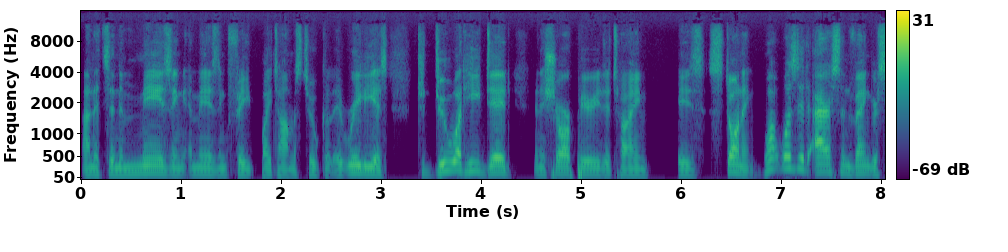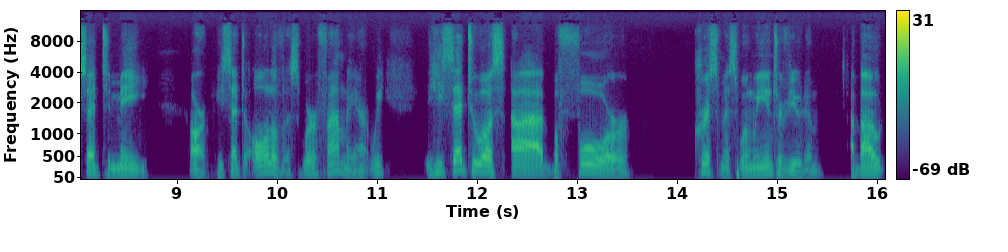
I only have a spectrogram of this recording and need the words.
And it's an amazing, amazing feat by Thomas Tuchel. It really is. To do what he did in a short period of time is stunning. What was it Arsene Wenger said to me, or he said to all of us? We're a family, aren't we? He said to us uh, before Christmas when we interviewed him about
